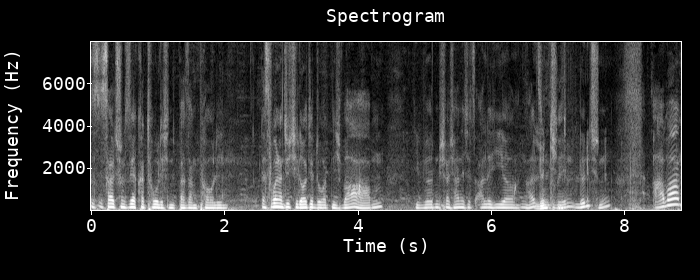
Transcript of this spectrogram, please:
das ist halt schon sehr katholisch bei St. Pauli. Das wollen natürlich die Leute dort nicht wahrhaben. Die würden mich wahrscheinlich jetzt alle hier einen Hals Lynchen. umdrehen, lynchen. Aber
